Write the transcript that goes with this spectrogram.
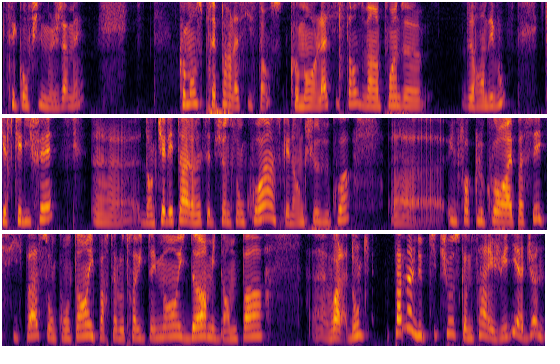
c'est qu'on filme jamais comment se prépare l'assistance, comment l'assistance va à un point de, de rendez-vous, qu'est-ce qu'elle y fait, euh, dans quel état elle réceptionne son coureur, est-ce qu'elle est anxieuse ou quoi? Euh, une fois que le coureur est passé, qu'est-ce qui se passe, sont contents, ils partent à l'autre ravitaillement, ils dorment, ils dorment pas? Euh, voilà, donc pas mal de petites choses comme ça, et je lui ai dit à John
